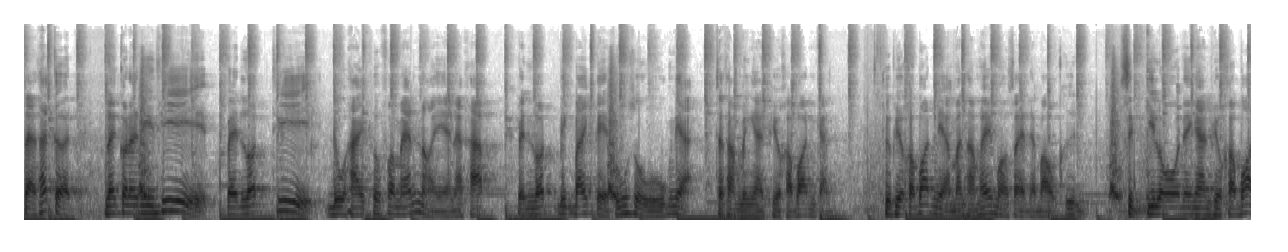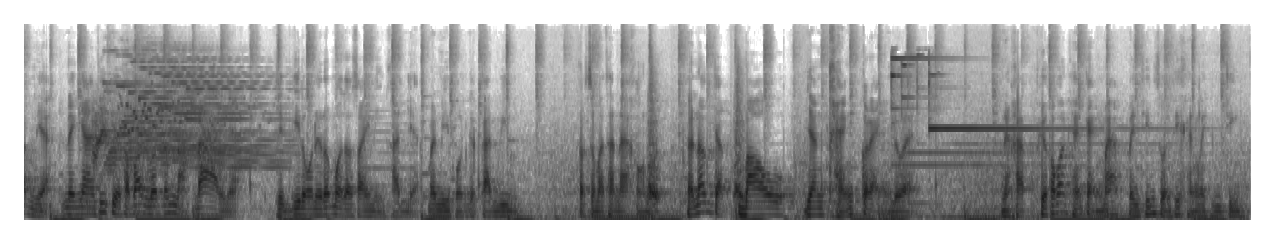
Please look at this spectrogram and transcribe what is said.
แต่ถ้าเกิดในกรณีที่เป็นรถที่ดูไฮ p พ r ร์ r อร์แมนซ์หน่อยนะครับ เป็นรถบิ๊กไบค์เกรดสูงๆเนี่ยจะทำเป็นงานเพียวคาร์บอนกันคือเพียวคาร์บอนเนี่ยมันทำให้มอเตอร์ไซค์เนี่ยเบาขึ้น 10 กิโลในงานเพียวคาร์บอนเนี่ยในงานที่เพียวคาร์บอนลดน้ำหนักได้เนี่ย10 กิโลในรถมอเตอร์ไซค์หนึ่งคันเนี่ยมันมีผลกับการวิ่ง กับสมรรถนะของรถ แล้วนอกจากเบายังแข็งแกร่งด้วยนะครับเพียวคาร์บอนแข็งแกร่งมากเป็นชิ้นส่วนที่แข็งแรงจริงๆ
